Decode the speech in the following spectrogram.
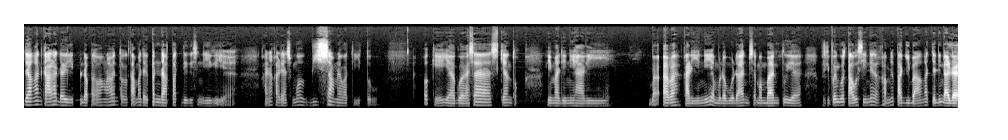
jangan kalah dari pendapat orang lain terutama dari pendapat diri sendiri ya. Karena kalian semua bisa melewati itu. Oke ya gue rasa sekian untuk lima dini hari apa kali ini. Ya mudah-mudahan bisa membantu ya meskipun gue tahu sih ini rekamnya pagi banget jadi nggak ada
